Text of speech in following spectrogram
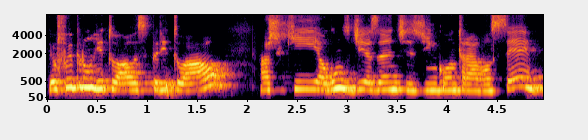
Eu fui para um ritual espiritual, acho que alguns dias antes de encontrar você,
